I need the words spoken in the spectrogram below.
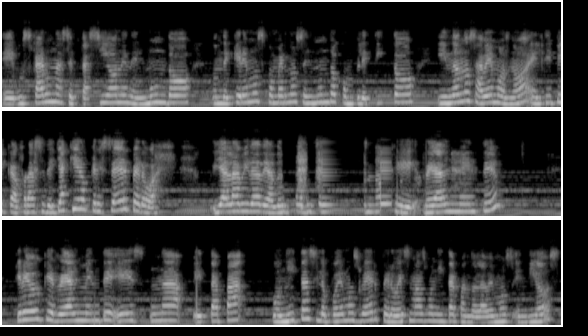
eh, buscar una aceptación en el mundo, donde queremos comernos el mundo completito y no nos sabemos, ¿no? El típica frase de ya quiero crecer, pero ya la vida de adulto dice que realmente creo que realmente es una etapa bonita si lo podemos ver, pero es más bonita cuando la vemos en Dios.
